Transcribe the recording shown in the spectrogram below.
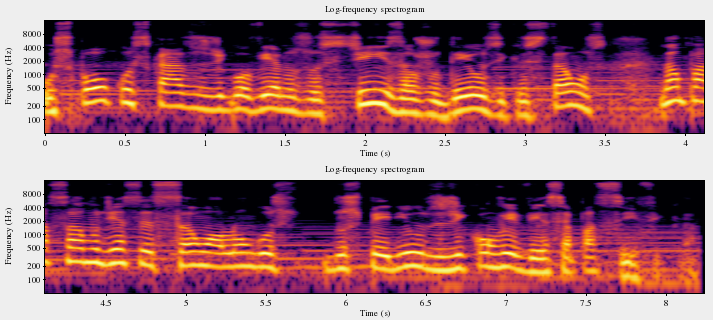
Os poucos casos de governos hostis aos judeus e cristãos não passavam de exceção ao longo dos períodos de convivência pacífica.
